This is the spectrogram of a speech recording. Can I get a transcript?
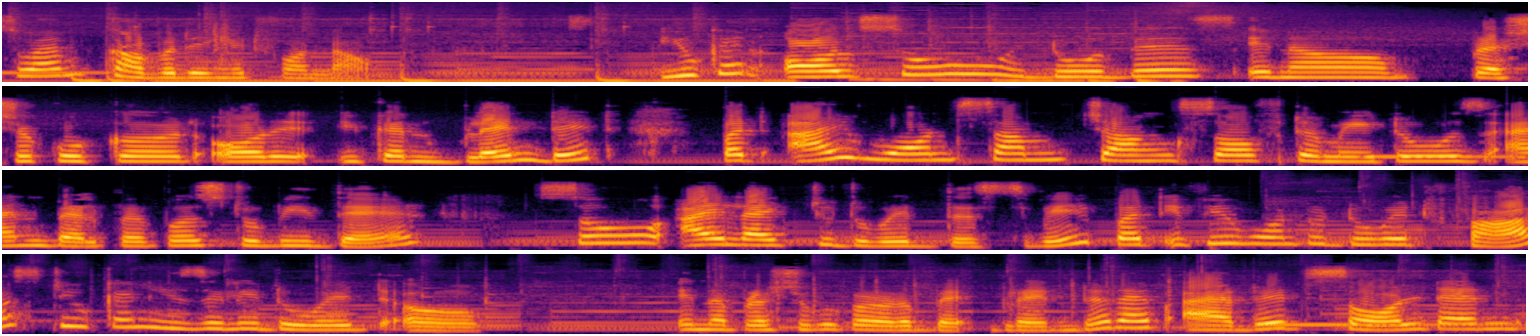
So I'm covering it for now. You can also do this in a pressure cooker or you can blend it but I want some chunks of tomatoes and bell peppers to be there so i like to do it this way but if you want to do it fast you can easily do it uh, in a pressure cooker or a blender. I've added salt and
